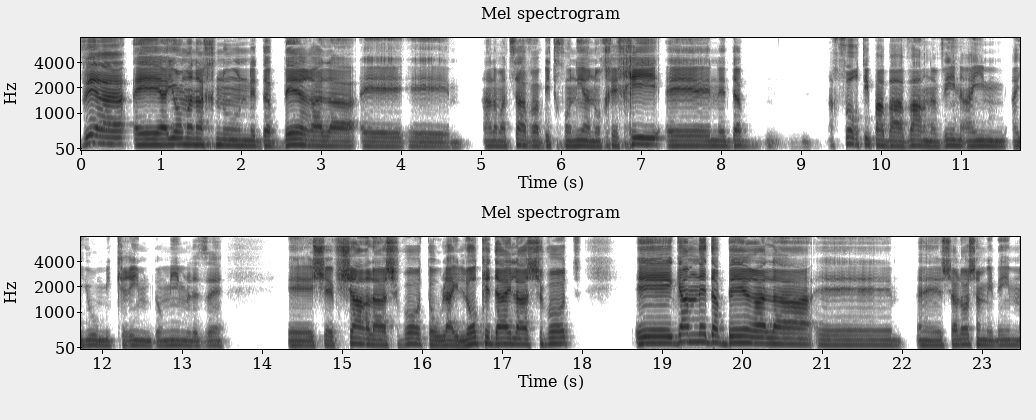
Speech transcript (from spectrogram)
והיום אנחנו נדבר על, ה, אה, אה, על המצב הביטחוני הנוכחי, אה, נדבר, נחפור טיפה בעבר, נבין האם היו מקרים דומים לזה שאפשר להשוות, או אולי לא כדאי להשוות. גם נדבר על שלוש המילים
